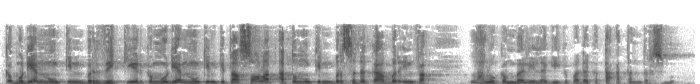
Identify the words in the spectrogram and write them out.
Kemudian mungkin berzikir, kemudian mungkin kita sholat atau mungkin bersedekah, berinfak. Lalu kembali lagi kepada ketaatan tersebut.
